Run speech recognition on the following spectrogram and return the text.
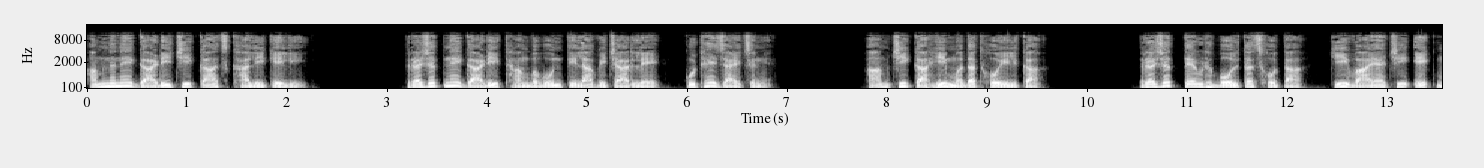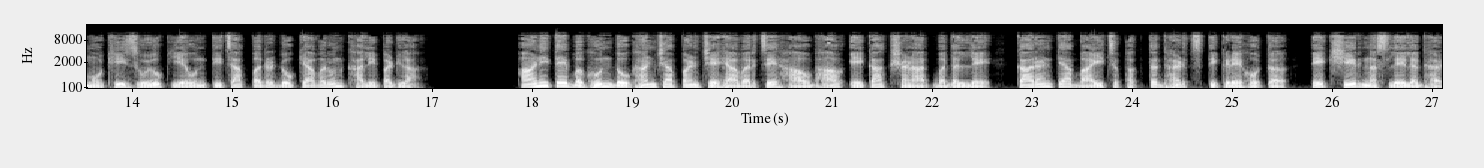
अमनने गाडीची काच खाली केली. रजतने गाडी थांबवून तिला विचारले कुठे जायचं आमची काही मदत होईल का? रजत तेवढं बोलतच होता. की वायाची एक मोठी झुळूक येऊन तिचा पद डोक्यावरून खाली पडला. आणि ते बघून दोघांच्या पण चेहऱ्यावरचे हावभाव एका क्षणात बदलले कारण त्या बाईचं फक्त धडच तिकडे होतं एक शीर नसलेलं धड.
